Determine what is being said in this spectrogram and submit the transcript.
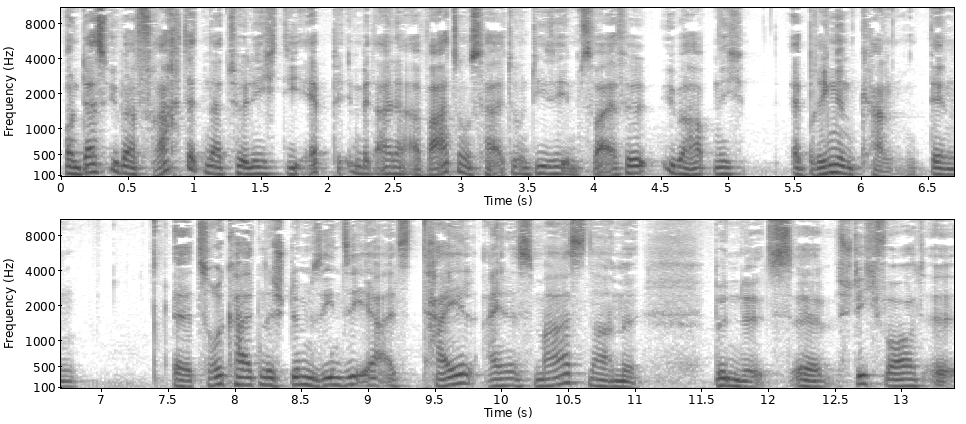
Und das überfrachtet natürlich die App mit einer Erwartungshaltung, die sie im Zweifel überhaupt nicht erbringen kann. Denn äh, zurückhaltende Stimmen sehen sie eher als Teil eines Maßnahmebündels. Äh, Stichwort äh,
